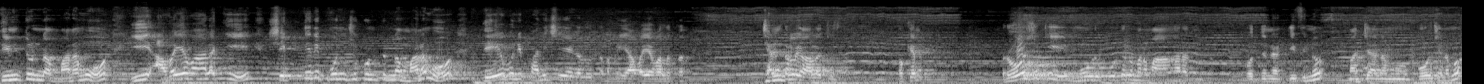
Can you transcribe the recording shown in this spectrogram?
తింటున్న మనము ఈ అవయవాలకి శక్తిని పుంజుకుంటున్న మనము దేవుని పని చేయగలుగుతున్నాం ఈ అవయవాలతో. జనరల్గా ఆలోచిస్తాం ఓకేనా? రోజుకి మూడు పూటలు మనం ఆహారం తింటాం. పొద్దున్న టిఫిన్ మధ్యాహ్నము భోజనము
